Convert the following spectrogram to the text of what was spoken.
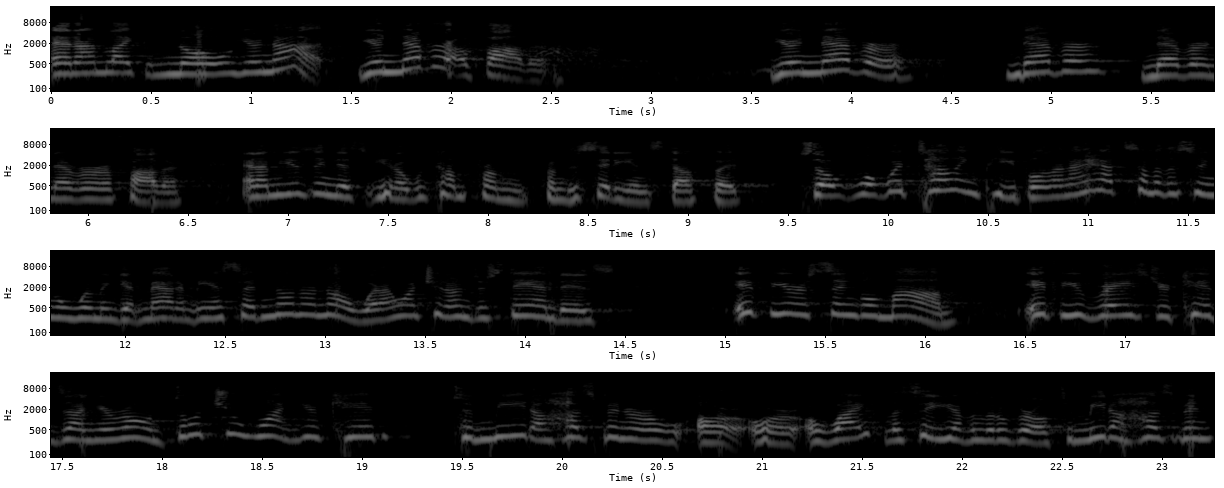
And I'm like, no, you're not. You're never a father. You're never, never, never, never a father. And I'm using this, you know, we come from, from the city and stuff, but so what we're telling people, and I had some of the single women get mad at me. I said, no, no, no. What I want you to understand is if you're a single mom, if you've raised your kids on your own, don't you want your kid to meet a husband or, or, or a wife? Let's say you have a little girl, to meet a husband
